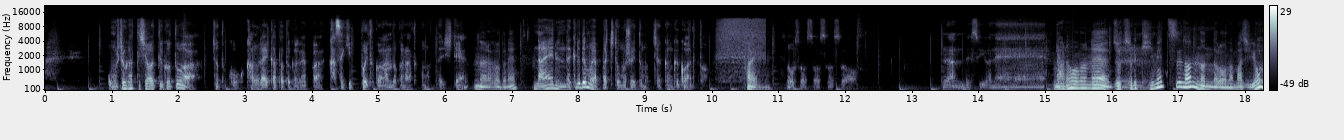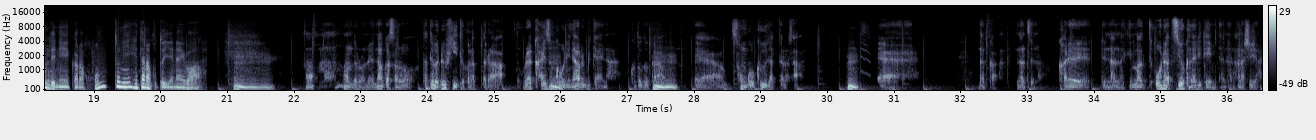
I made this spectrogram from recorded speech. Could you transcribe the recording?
面白がってしまうっていうことは、ちょっとこう考え方とかがやっぱ化石っぽいとこあるのかなとか思ったりして、なるほどね。なえるんだけど、でもやっぱちょっと面白いと思っちゃう感覚はあると。はい。そうそうそうそうそう。なんですよね。なるほどね。じゃあそれ、うん鬼滅何なんだろうな。マジ読んでねえから、本当に下手なこと言えないわ。うんうんななんなんだろうね。なんかその、例えばルフィとかだったら、俺は海賊王になるみたいなこととか、うん。えー孫悟空だったらさ、うんえーなんか、なんつうの、彼ってなんだっけ、まあ、俺は強くなりてえみたいな話じゃん。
